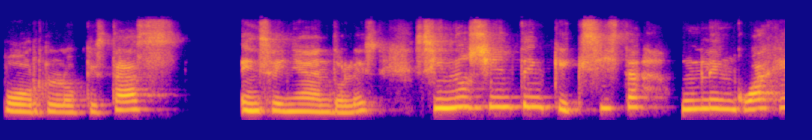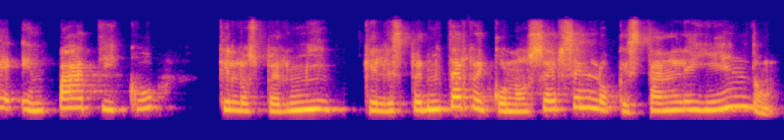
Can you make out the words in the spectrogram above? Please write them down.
por lo que estás enseñándoles si no sienten que exista un lenguaje empático que, los que les permita reconocerse en lo que están leyendo?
